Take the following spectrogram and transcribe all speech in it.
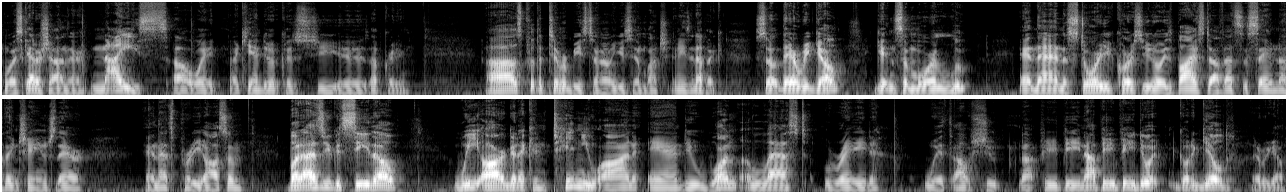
Put my scatter shot in there. Nice! Oh, wait. I can't do it because she is upgrading. Uh, let's put the Timber Beast in. I don't use him much, and he's an epic. So there we go. Getting some more loot. And then the store, of course, you always buy stuff. That's the same. Nothing changed there. And that's pretty awesome. But as you can see, though, we are going to continue on and do one last raid with, oh shoot, not PvP, not PvP, do it, go to guild, there we go,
